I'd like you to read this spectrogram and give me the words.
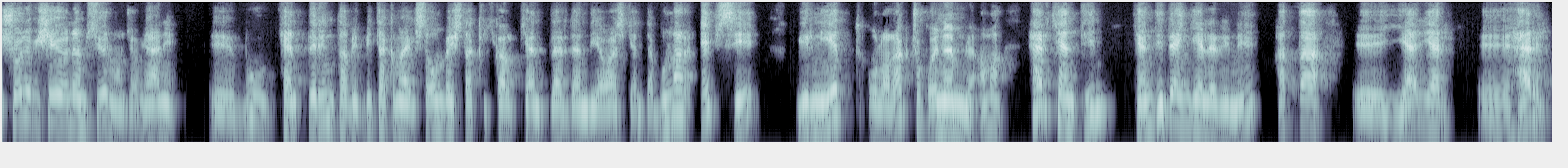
şöyle bir şey önemsiyorum hocam. Yani e, bu kentlerin tabii bir takım işte 15 dakikalık kentlerden diye yavaş kentler. Bunlar hepsi bir niyet olarak çok önemli ama her kentin kendi dengelerini hatta e, yer yer e, her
